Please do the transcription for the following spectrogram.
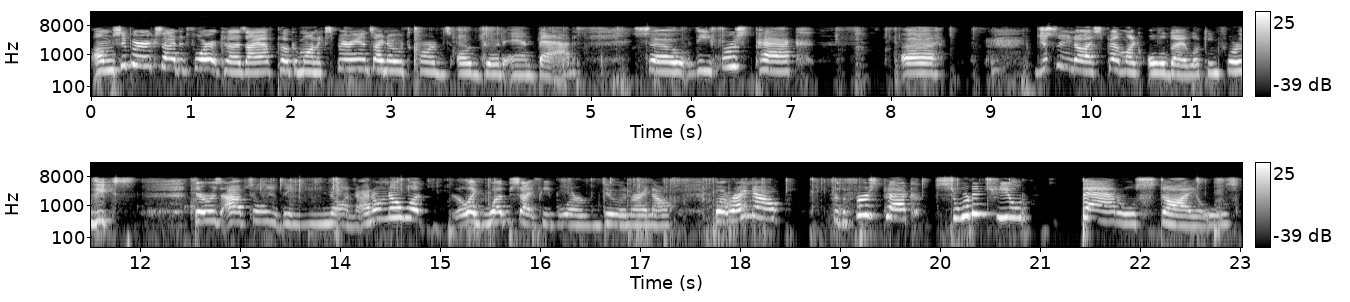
I'm super excited for it because I have Pokemon experience. I know its cards are good and bad. So the first pack, uh, just so you know, I spent like all day looking for these. There was absolutely none. I don't know what like website people are doing right now, but right now for the first pack, Sword and Shield Battle Styles.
